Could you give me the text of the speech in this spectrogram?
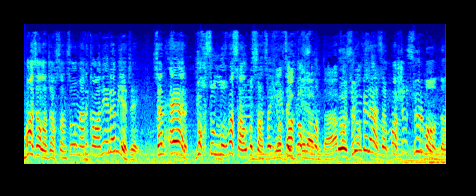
maz alacaqsansa o məni qane eləməyəcək. Sən əgər yoxsulluğa salmısansa, Yox, yoxsulluq. Özün bilərsən, maşın sürmə onda.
